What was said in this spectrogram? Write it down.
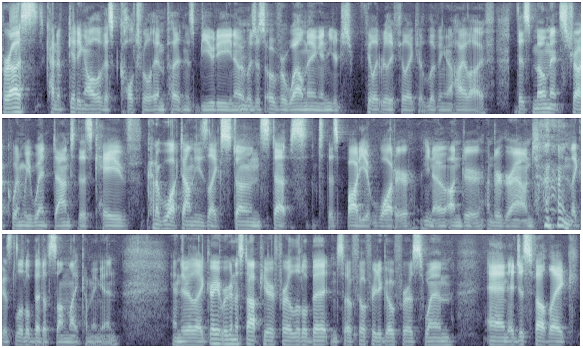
for us, kind of getting all of this cultural input and this beauty, you know, mm. it was mm. just overwhelming, and you just feel it really feel like you're living a high life. This moment struck when we went down to this cave, kind of walked down these like stone steps to this body of water, you know, under underground, and like this little bit of sunlight coming in. And they're like, "Great, we're gonna stop here for a little bit, and so feel free to go for a swim." And it just felt like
